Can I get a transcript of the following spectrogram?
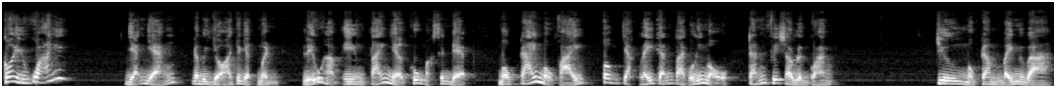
có yêu quái. Giảng giảng đã bị dọa cho giật mình, liễu hàm yên tái nhợt khuôn mặt xinh đẹp, một trái một phải ôm chặt lấy cánh tay của Lý Mộ, tránh phía sau lưng quán. Chương 173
